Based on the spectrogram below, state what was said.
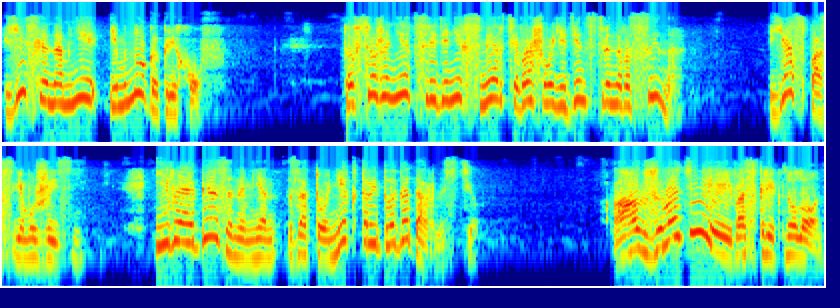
"Если на мне и много грехов, то все же нет среди них смерти вашего единственного сына. Я спас ему жизнь, и вы обязаны мне за то некоторой благодарностью. Ах, злодей, воскликнул он.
